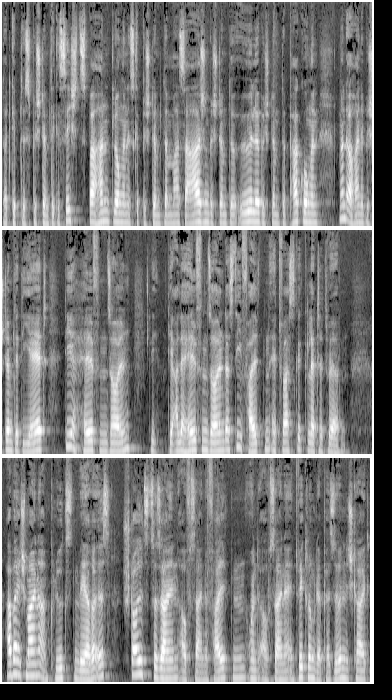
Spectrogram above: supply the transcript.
Dort gibt es bestimmte Gesichtsbehandlungen, es gibt bestimmte Massagen, bestimmte Öle, bestimmte Packungen und auch eine bestimmte Diät, die helfen sollen, die, die alle helfen sollen, dass die Falten etwas geglättet werden. Aber ich meine, am klügsten wäre es, stolz zu sein auf seine Falten und auf seine Entwicklung der Persönlichkeit,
